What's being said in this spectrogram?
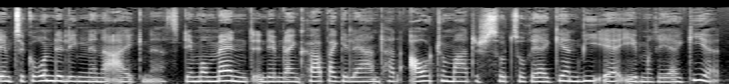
dem zugrunde liegenden Ereignis, dem Moment, in dem dein Körper gelernt hat, automatisch so zu reagieren, wie er eben reagiert.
